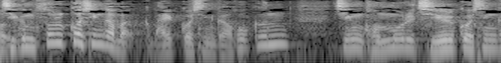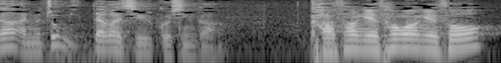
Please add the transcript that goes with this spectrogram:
지금 쏠 것인가 말, 말 것인가, 혹은 지금 건물을 지을 것인가, 아니면 좀 이따가 지을 것인가. 가상의 상황에서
